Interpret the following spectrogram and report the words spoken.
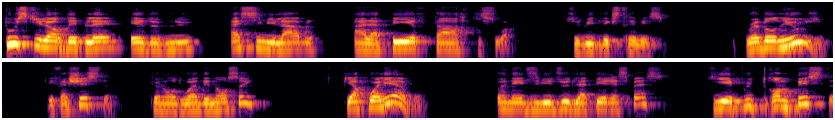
Tout ce qui leur déplaît est devenu assimilable à la pire tare qui soit, celui de l'extrémisme. Rebel News, les fascistes que l'on doit dénoncer. Pierre Poilievre, un individu de la pire espèce, qui est plus trumpiste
